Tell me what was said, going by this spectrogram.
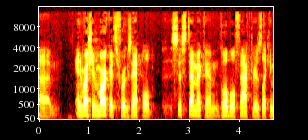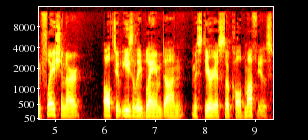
Um, in Russian markets, for example, systemic and global factors like inflation are all too easily blamed on mysterious so called mafias.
